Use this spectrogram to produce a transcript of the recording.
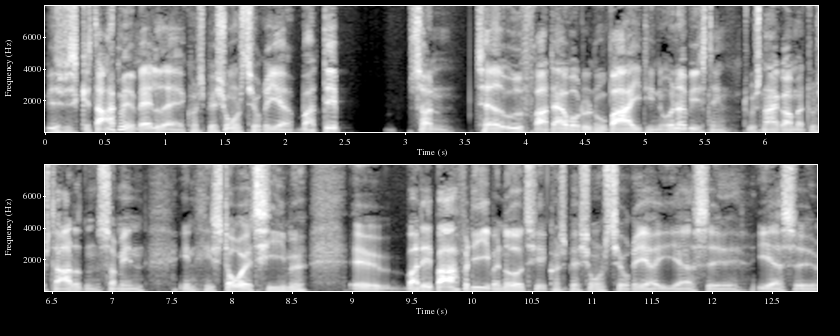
hvis vi skal starte med valget af konspirationsteorier, var det sådan taget ud fra der, hvor du nu var i din undervisning? Du snakker om, at du startede den som en, en historietime. Øh, var det bare fordi, I var nået til konspirationsteorier i jeres, øh, i jeres øh,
